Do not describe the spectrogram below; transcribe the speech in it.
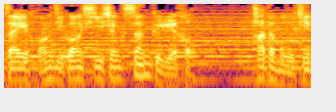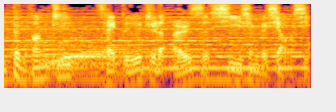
在黄继光牺牲三个月后，他的母亲邓芳芝才得知了儿子牺牲的消息。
